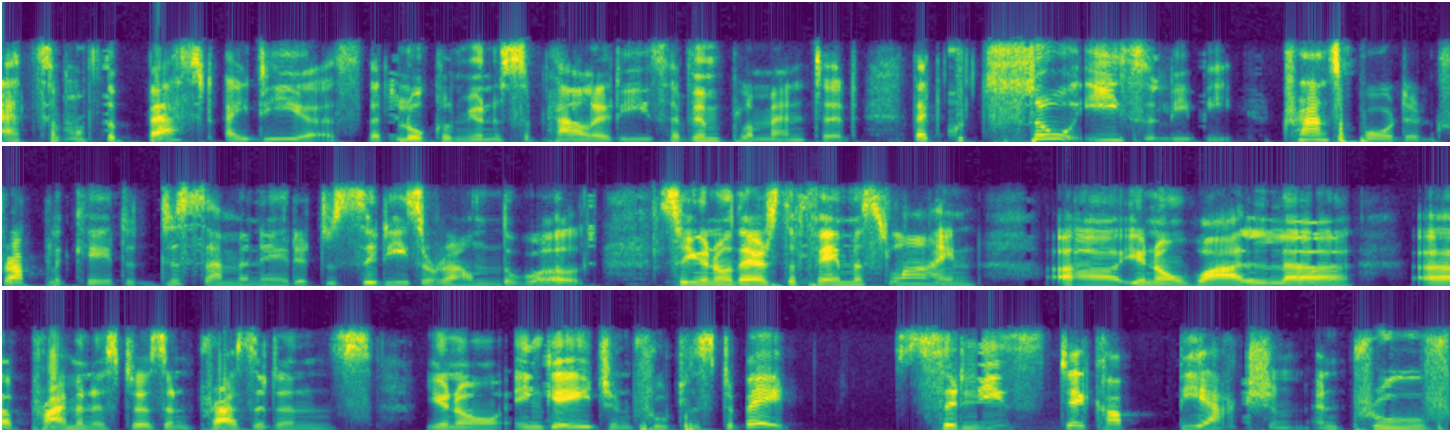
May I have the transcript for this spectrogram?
at some of the best ideas that local municipalities have implemented that could so easily be transported, replicated, disseminated to cities around the world. So, you know, there's the famous line, uh, you know, while uh, uh, prime ministers and presidents, you know, engage in fruitless debate, cities take up the action and prove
